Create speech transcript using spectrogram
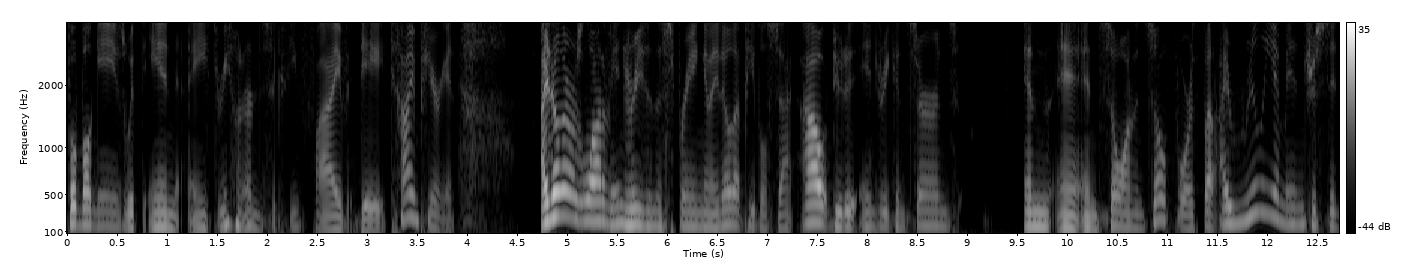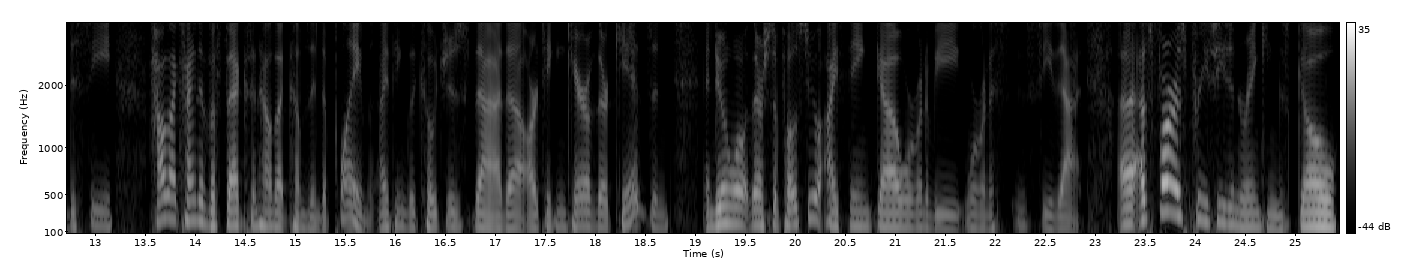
football games within a 365 day time period. I know there was a lot of injuries in the spring, and I know that people sat out due to injury concerns and, and so on and so forth. But I really am interested to see how that kind of affects and how that comes into play. I think the coaches that uh, are taking care of their kids and, and doing what they're supposed to, I think uh, we're going to be we're going to see that. Uh, as far as preseason rankings go,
